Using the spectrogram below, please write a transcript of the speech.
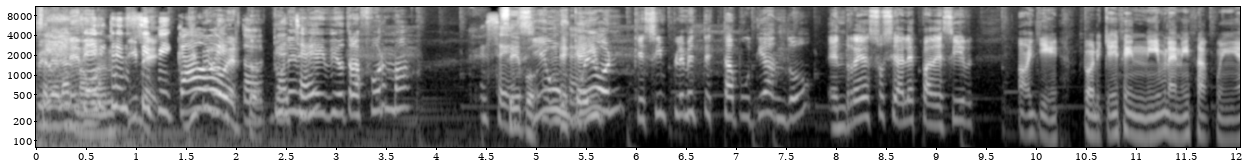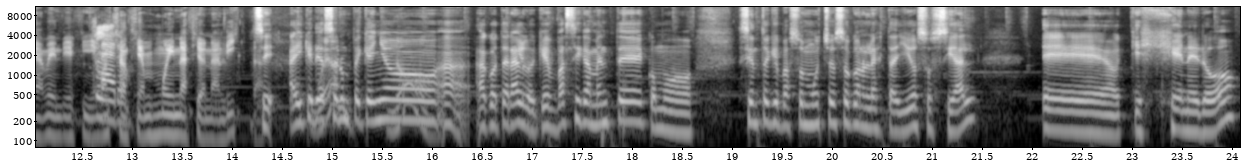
Se ha weón. Dime, intensificado dime, Roberto, esto, ¿tú le dirías de otra forma? Sí, Sí, po. Si es un weón que simplemente está puteando en redes sociales para decir, oye, ¿por qué se libran esa weá del 18? Claro. Si es muy nacionalista. Sí, ahí quería hacer un pequeño. no. a- acotar algo, que es básicamente como. Siento que pasó mucho eso con el estallido social, eh, que generó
